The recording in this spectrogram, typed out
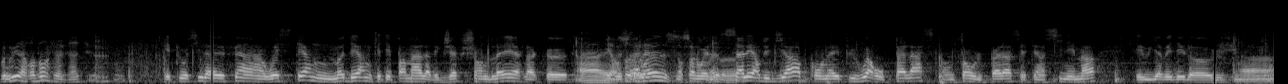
Oui, oui, la revanche de la créature. Et puis aussi, il avait fait un western moderne qui était pas mal avec Jeff Chandler, là, que, Ah, le, salaire, Ouais, le ouais. salaire du diable qu'on avait pu voir au Palace, dans le temps où le Palace était un cinéma et où il y avait des loges. Ah.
